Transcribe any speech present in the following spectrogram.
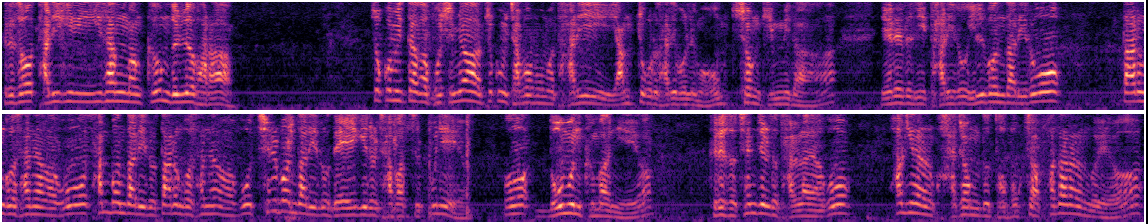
그래서 다리 길이 이상만큼 늘려봐라. 조금 있다가 보시면 쭈꾸미 잡아보면 다리 양쪽으로 다리 벌리면 엄청 깁니다. 얘네들 이 다리로 1번 다리로 다른 거 사냥하고 3번 다리로 다른 거 사냥하고 7번 다리로 내 애기를 잡았을 뿐이에요. 어, 놈은 그만이에요. 그래서 챔질도 달라야 하고 확인하는 과정도 더 복잡하다는 거예요.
